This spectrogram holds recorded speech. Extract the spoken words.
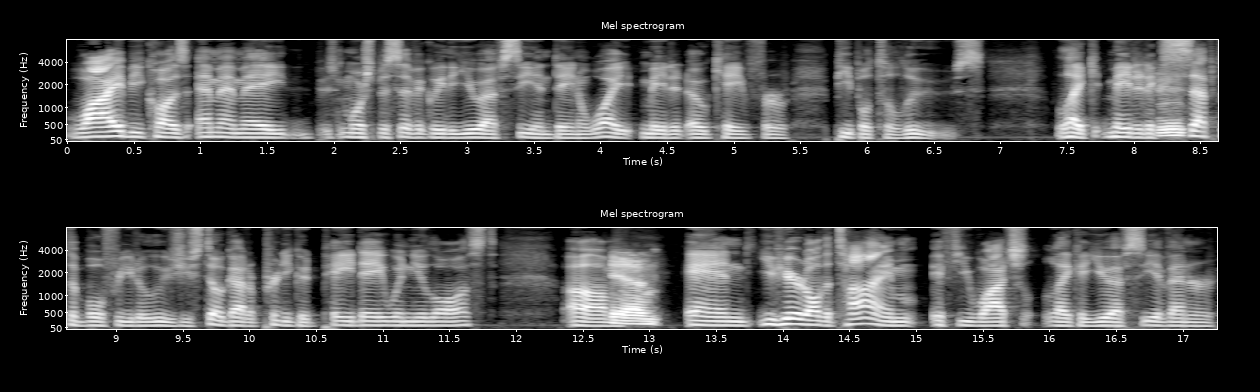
Why? Because MMA, more specifically the UFC and Dana White, made it okay for people to lose. Like, made it mm-hmm. acceptable for you to lose. You still got a pretty good payday when you lost. Um, yeah. And you hear it all the time if you watch like a UFC event or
